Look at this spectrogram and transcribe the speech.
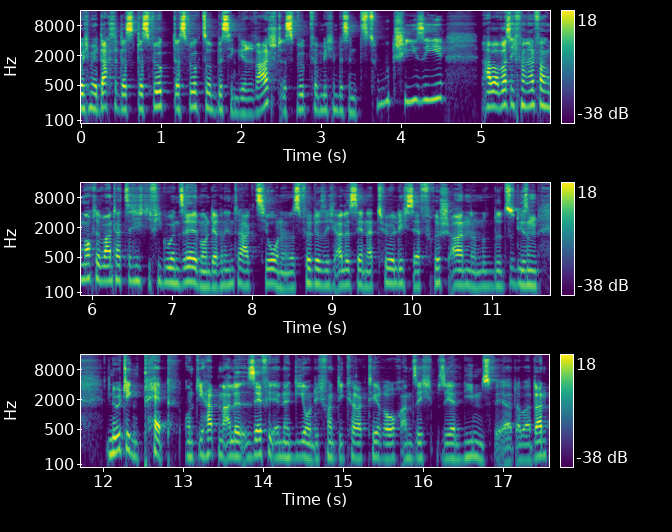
wo ich mir dachte, das, das, wirkt, das wirkt so ein bisschen gerascht, es wirkt für mich ein bisschen zu cheesy. Aber was ich von Anfang an mochte, waren tatsächlich die Figuren selber und deren Interaktionen. Das fühlte sich alles sehr natürlich, sehr frisch an und zu diesem nötigen Pep. Und die hatten alle sehr viel Energie und ich fand die Charaktere auch an sich sehr liebenswert. Aber dann,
